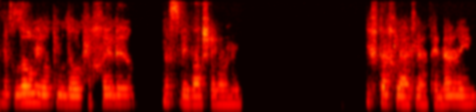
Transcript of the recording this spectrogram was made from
נחזור להיות מודעות לחדר, לסביבה שלנו. נפתח לאט לאט עיניים,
